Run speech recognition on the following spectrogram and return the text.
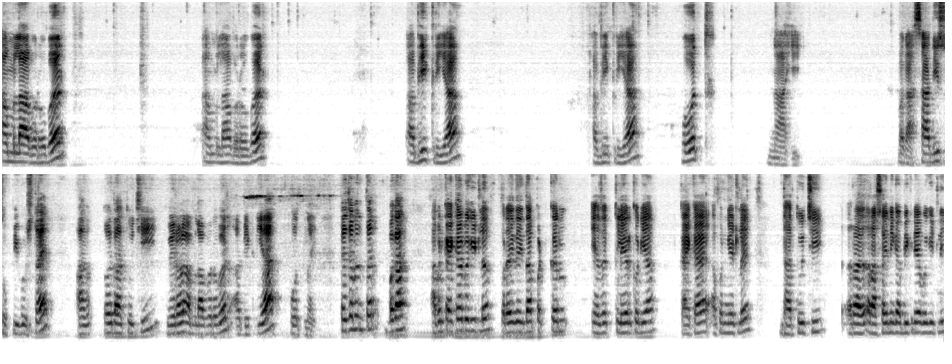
अंमलाबरोबर अंमलाबरोबर अभिक्रिया अभिक्रिया होत नाही. बघा साधी सोपी गोष्ट आहे. अधातूची विरळ अंमलाबरोबर अभिक्रिया होत नाही. त्याच्यानंतर बघा आपण काय काय बघितलं? परत एकदा पटकन याचं क्लिअर करूया. काय काय आपण घेतलंय? धातूची रा- रासायनिक अभिक्रिया बघितली.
